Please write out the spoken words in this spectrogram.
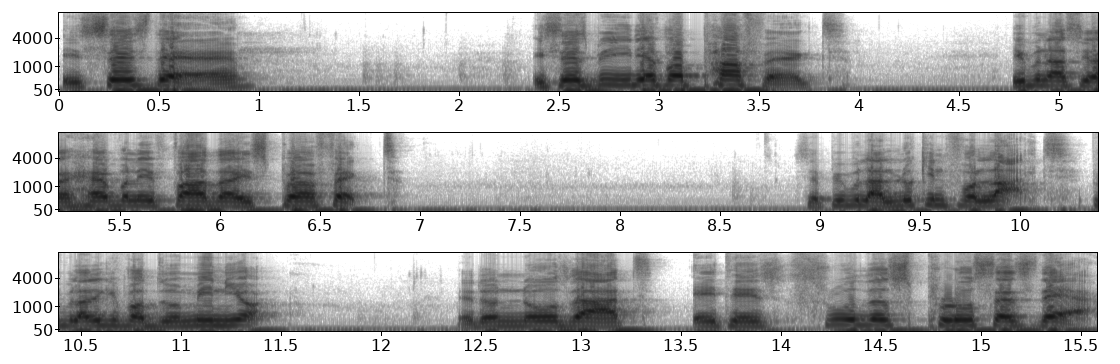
It says there. It says, "Be ye therefore perfect, even as your heavenly Father is perfect." So people are looking for light. People are looking for dominion. They don't know that it is through this process there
